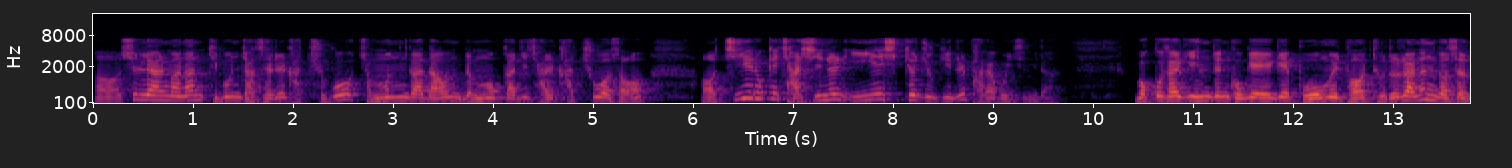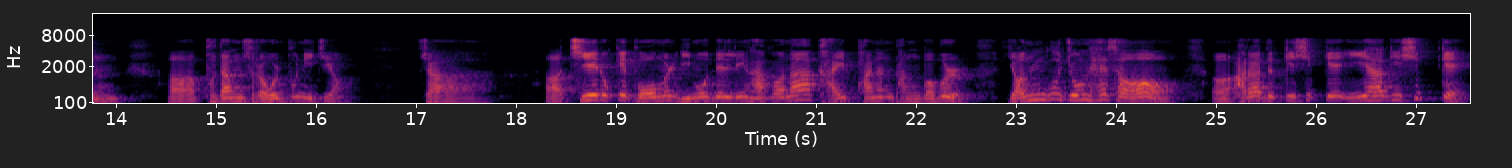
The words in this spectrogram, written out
어, 신뢰할 만한 기본 자세를 갖추고 전문가다운 면모까지 잘 갖추어서 어, 지혜롭게 자신을 이해시켜 주기를 바라고 있습니다. 먹고 살기 힘든 고객에게 보험을 더 들으라는 것은 어, 부담스러울 뿐이지요. 자, 어, 지혜롭게 보험을 리모델링 하거나 가입하는 방법을 연구 좀 해서 어, 알아듣기 쉽게 이해하기 쉽게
